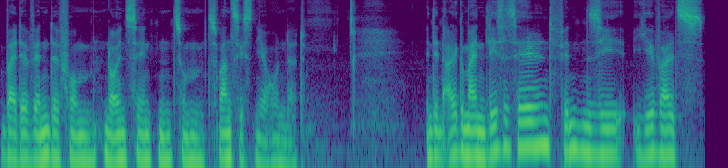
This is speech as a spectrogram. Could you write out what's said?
bei der Wende vom 19. zum 20. Jahrhundert. In den allgemeinen Lesesälen finden Sie jeweils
